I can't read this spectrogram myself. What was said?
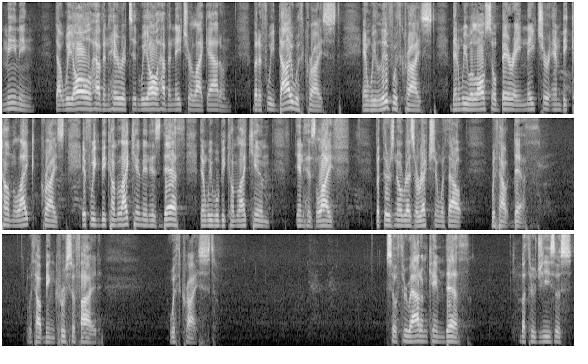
meaning that we all have inherited, we all have a nature like Adam. But if we die with Christ and we live with Christ, then we will also bear a nature and become like Christ. If we become like him in his death, then we will become like him in his life. But there's no resurrection without, without death, without being crucified with Christ. So through Adam came death, but through Jesus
